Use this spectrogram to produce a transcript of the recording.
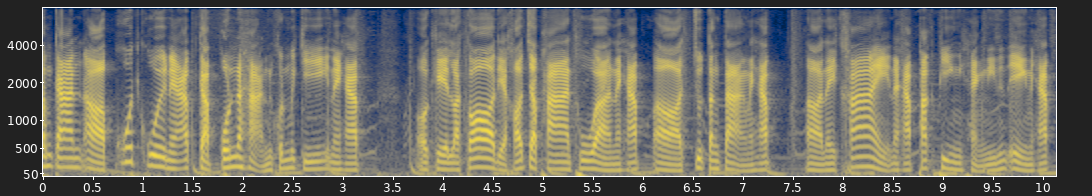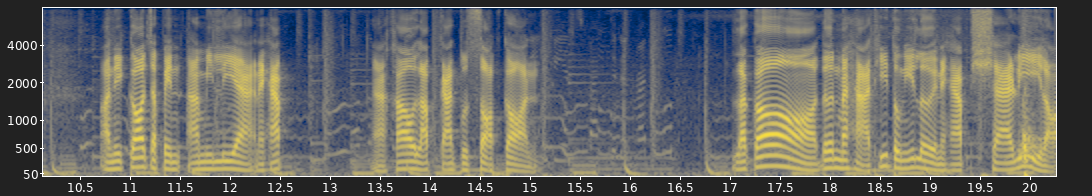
ทำการอ่าพูดคุยนะครับกับพลทหารคนเมื่อกี้นะครับ โอเค แล้วก็เดี๋ยวเขาจะพาทัวร์นะครับจุดต่างๆนะครับในค่ายนะครับพักพิงแห่งนี้นั่นเองนะครับ อันนี้ก็จะเป็นอามิเลียนะครับเข้ารับการตรวจสอบก่อน แล้วก็เดินมาหาที่ตรงนี้เลยนะครับแชรี่เหรอ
